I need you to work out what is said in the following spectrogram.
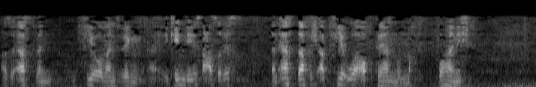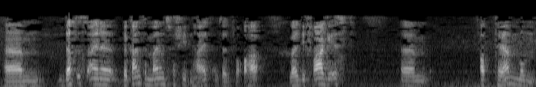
Also erst wenn 4 Uhr meinetwegen äh, Ikindi ist, Asr ist, dann erst darf ich ab 4 Uhr auch Tayammum machen. Vorher nicht. Ähm, das ist eine bekannte Meinungsverschiedenheit unter den Fuqaha, weil die Frage ist, ähm, ob Tayammum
